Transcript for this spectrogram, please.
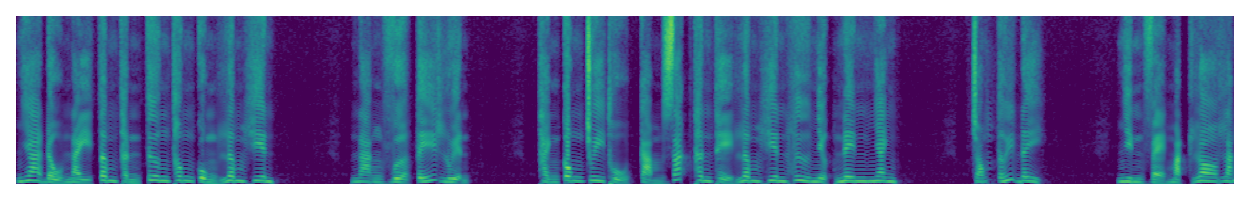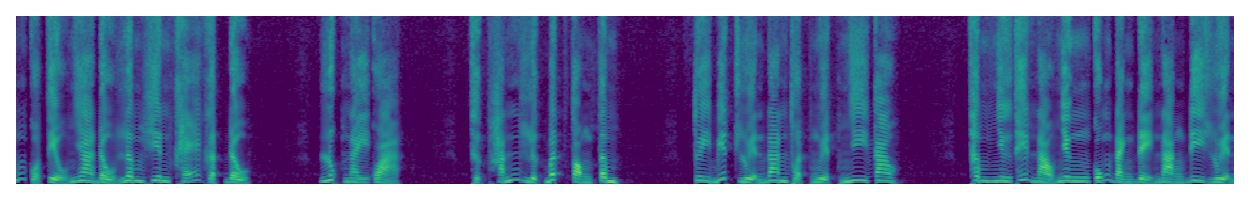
Nha đầu này tâm thần tương thông cùng Lâm Hiên. Nàng vừa tế luyện. Thành công truy thủ cảm giác thân thể Lâm Hiên hư nhược nên nhanh. Chóng tới đây. Nhìn vẻ mặt lo lắng của tiểu nha đầu Lâm Hiên khẽ gật đầu. Lúc này quả. Thực hắn lực bất tòng tâm. Tuy biết luyện đan thuật Nguyệt Nhi cao. Thâm như thế nào nhưng cũng đành để nàng đi luyện.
